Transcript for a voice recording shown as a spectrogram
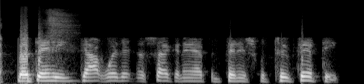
but then he got with it in the second half and finished with 250.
